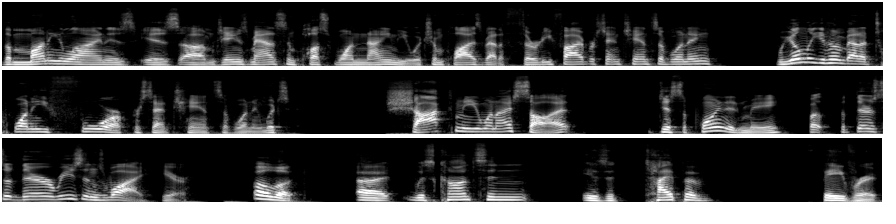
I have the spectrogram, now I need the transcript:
The money line is is um, James Madison plus 190, which implies about a 35% chance of winning. We only give him about a 24% chance of winning, which shocked me when I saw it, disappointed me, but but there's a, there are reasons why here. Oh, look, uh, Wisconsin is a type of favorite,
